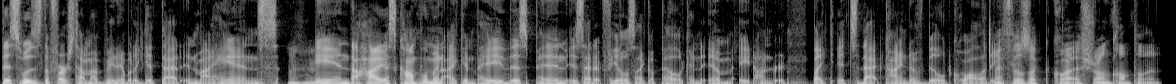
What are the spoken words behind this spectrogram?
this was the first time I've been able to get that in my hands. Mm-hmm. And the highest compliment I can pay this pen is that it feels like a Pelikan M800. Like it's that kind of build quality. It feels like quite a strong compliment.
